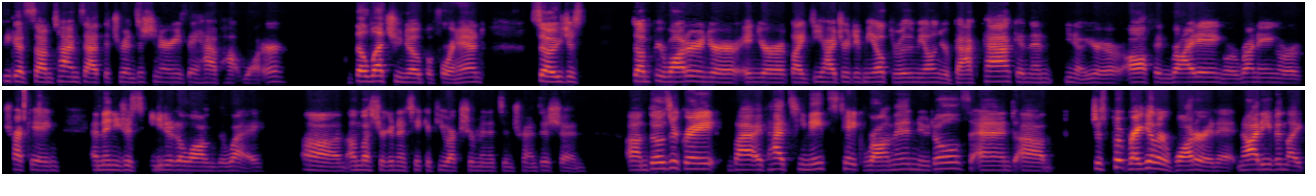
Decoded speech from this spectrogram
because sometimes at the transition areas they have hot water. They'll let you know beforehand. So you just dump your water in your in your like dehydrated meal throw the meal in your backpack and then you know you're off and riding or running or trekking and then you just eat it along the way um, unless you're going to take a few extra minutes in transition. Um, those are great but i've had teammates take ramen noodles and um, just put regular water in it not even like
